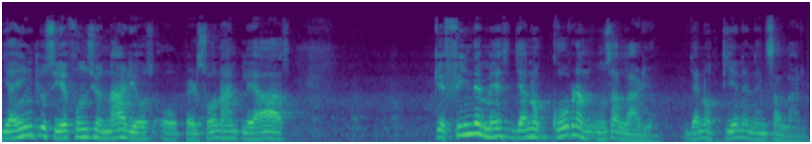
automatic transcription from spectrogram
Y hay inclusive funcionarios o personas empleadas que fin de mes ya no cobran un salario, ya no tienen el salario,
